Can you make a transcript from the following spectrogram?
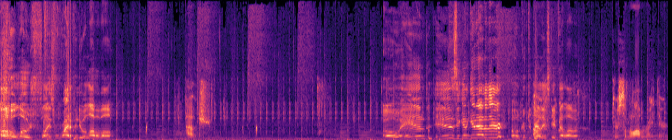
Oh, Loge flies right up into a lava ball. Ouch. Oh, and is he gonna get out of there? Oh, Gupta oh. barely Oh. escaped that lava. There's some lava right there.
